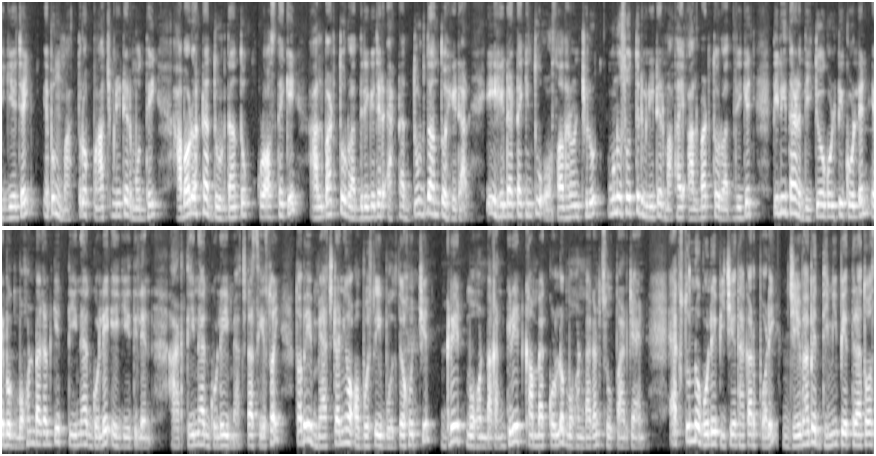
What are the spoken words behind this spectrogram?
এগিয়ে যায় এবং মাত্র পাঁচ মিনিটের মধ্যেই আবারও একটা দুর্দান্ত ক্রস থেকে আলবার্তো রদ্রিগেজের একটা দুর্দান্ত হেডার এই হেডারটা কিন্তু অসাধারণ ছিল। ঊনসত্তর মিনিটের মাথায় আলবার্তো রদ্রিগেজ তিনি তার দ্বিতীয় গোলটি করলেন এবং মোহনবাগানকে তিন এক গোলে এগিয়ে দিলেন। আর তিন এক গোলেই ম্যাচটা শেষ হয়। তবে এই ম্যাচটা নিয়ে অবশ্যই বলতে হচ্ছে, গ্রেট মোহনবাগান গ্রেট কামব্যাক করল মোহনবাগান সুপার জায়ান্ট। এক শূন্য গোলে পিছিয়ে থাকার পরে যেভাবে দিমি পেত্রাতস,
